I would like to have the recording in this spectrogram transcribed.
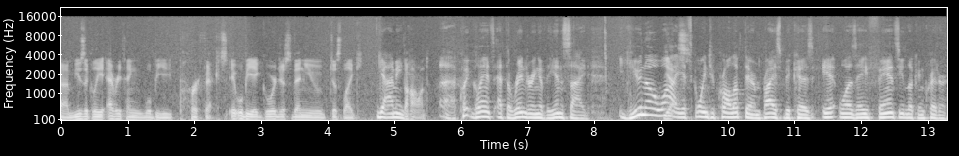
uh, musically, everything will be perfect. It will be a gorgeous venue, just like Yeah, I mean, the Holland. a quick glance at the rendering of the inside. You know why Yes. it's going to crawl up there in price because it was a fancy looking critter.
